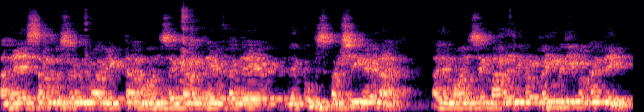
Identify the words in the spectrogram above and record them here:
અને સંત સ્વરૂપમાં એકતા મોહનસિંહ મહારાજને એ વખતે એટલે ખૂબ સ્પર્શી ગયેલા. અને મોહનસિંહ મહારાજે પણ ઘણી બધી વખતે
